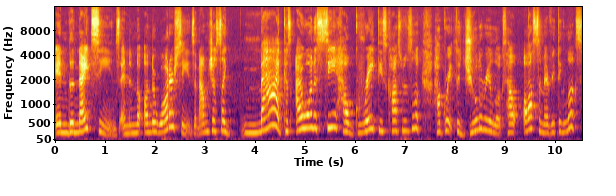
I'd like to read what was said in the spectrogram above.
In the night scenes and in the underwater scenes and i'm just like mad because i want to see how great these costumes look how great the jewelry looks how awesome everything looks.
